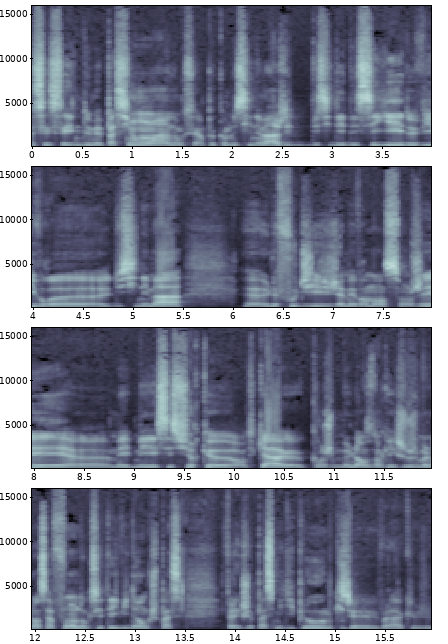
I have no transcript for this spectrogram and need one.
c'est c'est une de mes passions, hein, donc c'est un peu comme le cinéma. J'ai décidé d'essayer de vivre euh, du cinéma. Euh, le foot, j'y ai jamais vraiment songé, euh, mais, mais c'est sûr que, en tout cas, euh, quand je me lance dans quelque chose, je me lance à fond. Donc c'était évident que je passe, il fallait que je passe mes diplômes, que je, voilà, que je,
